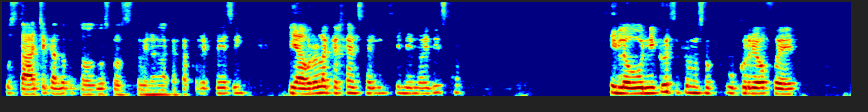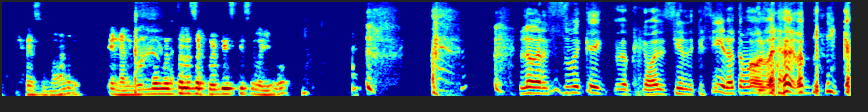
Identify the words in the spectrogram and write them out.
pues estaba checando que todos los juegos estuvieran en la caja correcta y así, y abro la caja de Silent Hill y no hay disco. Y lo único que me ocurrió fue, hija de su madre, en algún momento le sacó el disco y se lo llevó. Lo gracioso fue que lo que acabas de decir, de que sí, no te voy a volver a ver nunca.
